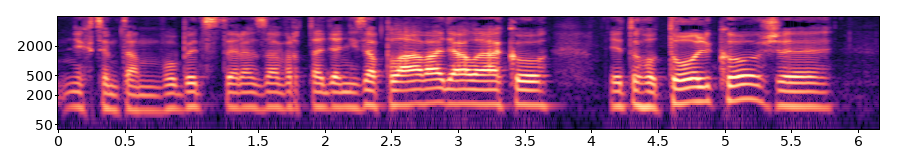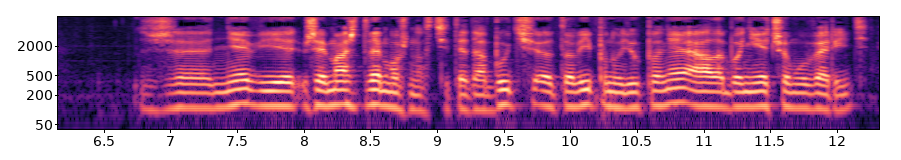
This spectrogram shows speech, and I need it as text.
Nechcem tam vôbec teraz zavrtať ani zaplávať, ale ako je toho toľko, že že, nevie, že máš dve možnosti, teda buď to vypnúť úplne, alebo niečomu veriť.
